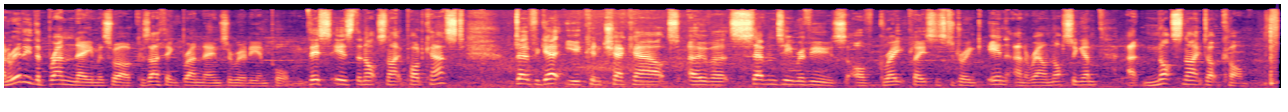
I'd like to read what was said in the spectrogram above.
and really the brand name as well, because I think brand names are really important. This is the Knots Night podcast. Don't forget, you can check out over 70 reviews of great places to drink in and around Nottingham at knotsnight.com.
